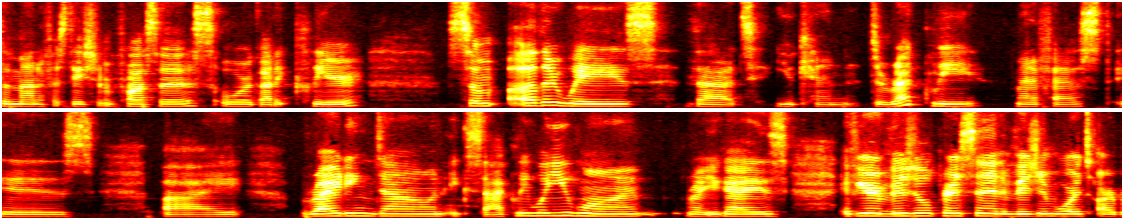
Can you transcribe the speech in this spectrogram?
the manifestation process or got it clear, some other ways that you can directly manifest is by writing down exactly what you want, right, you guys? If you're a visual person, vision boards are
